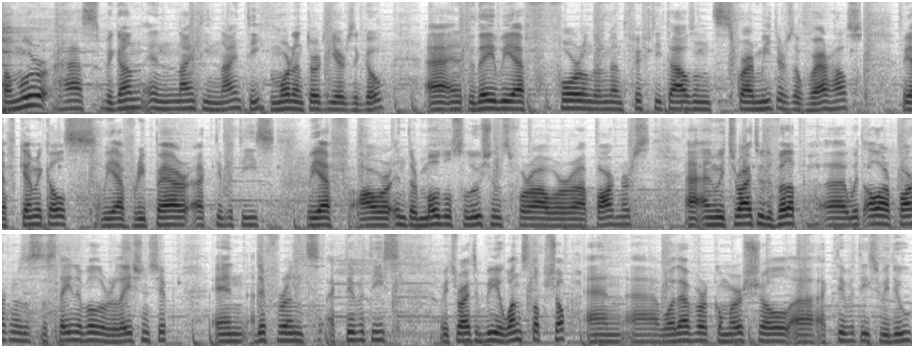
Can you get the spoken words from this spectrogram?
Van Moer has begun in 1990, more than 30 years ago. Uh, and today we have 450,000 square meters of warehouse. We have chemicals, we have repair activities, we have our intermodal solutions for our uh, partners, uh, and we try to develop uh, with all our partners a sustainable relationship in different activities. We try to be a one-stop shop and uh, whatever commercial uh, activities we do,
